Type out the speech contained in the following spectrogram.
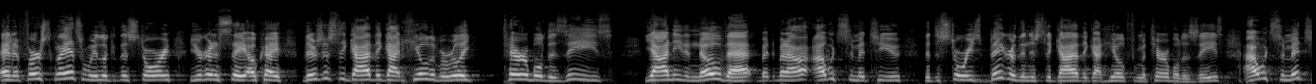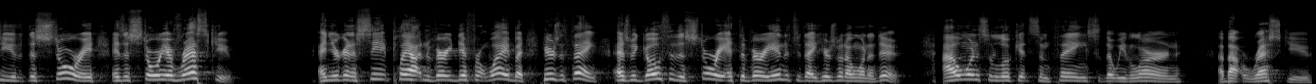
And at first glance, when we look at this story, you're going to say, okay, there's just a guy that got healed of a really terrible disease. Yeah, I need to know that, but, but I, I would submit to you that the story's bigger than just a guy that got healed from a terrible disease. I would submit to you that the story is a story of rescue. And you're going to see it play out in a very different way. But here's the thing as we go through the story at the very end of today, here's what I want to do. I want us to look at some things that we learn about rescue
